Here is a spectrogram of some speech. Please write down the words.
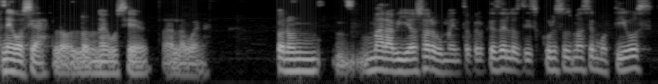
A negociar, lo, lo negocié a la buena. Con un maravilloso argumento. Creo que es de los discursos más emotivos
